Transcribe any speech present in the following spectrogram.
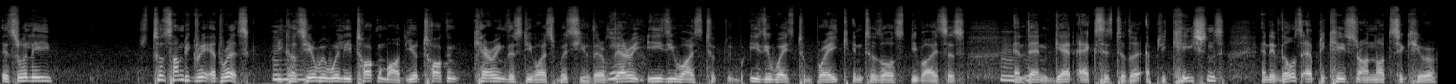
is really to some degree at risk mm-hmm. because here we're really talking about you're talking carrying this device with you. There are yeah. very easy ways to easy ways to break into those devices mm-hmm. and then get access to the applications. And if those applications are not secure,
